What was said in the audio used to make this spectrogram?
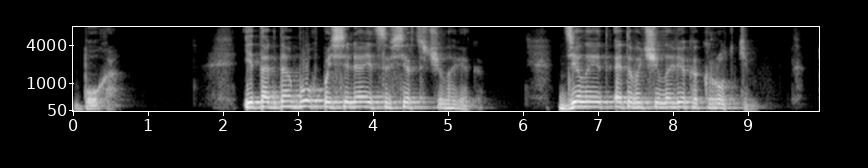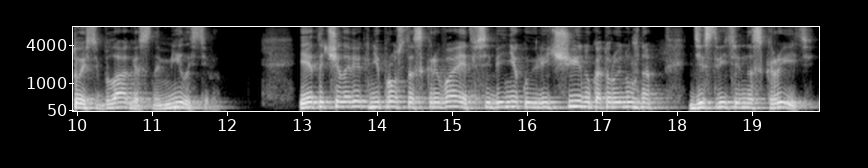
Бога. И тогда Бог поселяется в сердце человека, делает этого человека кротким, то есть благостным, милостивым, и этот человек не просто скрывает в себе некую личину, которую нужно действительно скрыть,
